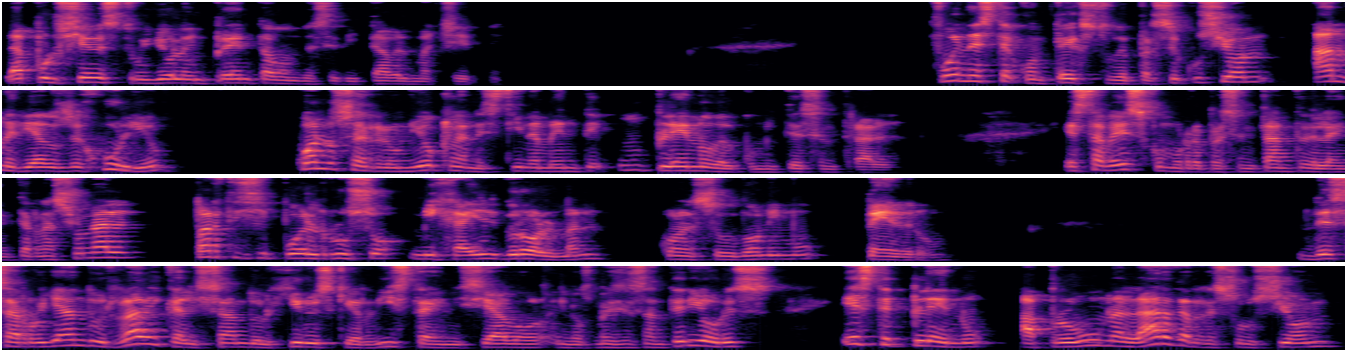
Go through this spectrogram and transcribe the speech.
la policía destruyó la imprenta donde se editaba el machete. Fue en este contexto de persecución, a mediados de julio, cuando se reunió clandestinamente un pleno del Comité Central. Esta vez, como representante de la Internacional, participó el ruso Mikhail Grolman con el seudónimo Pedro. Desarrollando y radicalizando el giro izquierdista iniciado en los meses anteriores, este pleno aprobó una larga resolución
